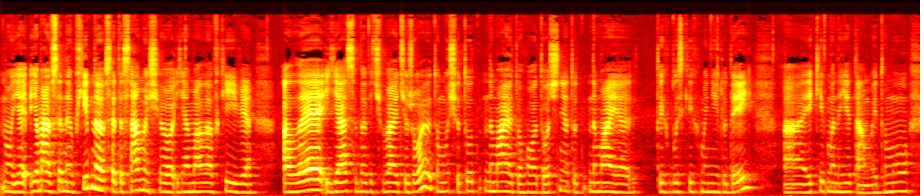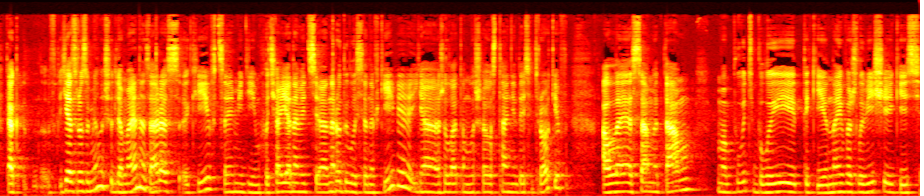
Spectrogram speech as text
Ну, я я маю все необхідне, все те саме, що я мала в Києві. Але я себе відчуваю чужою, тому що тут немає того оточення, тут немає тих близьких мені людей, які в мене є там. І тому так я зрозуміла, що для мене зараз Київ це мій дім. Хоча я навіть народилася не в Києві, я жила там лише останні 10 років, але саме там. Мабуть, були такі найважливіші, якісь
